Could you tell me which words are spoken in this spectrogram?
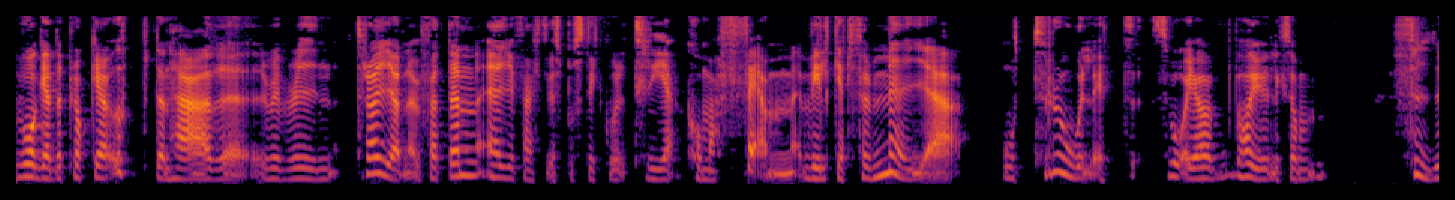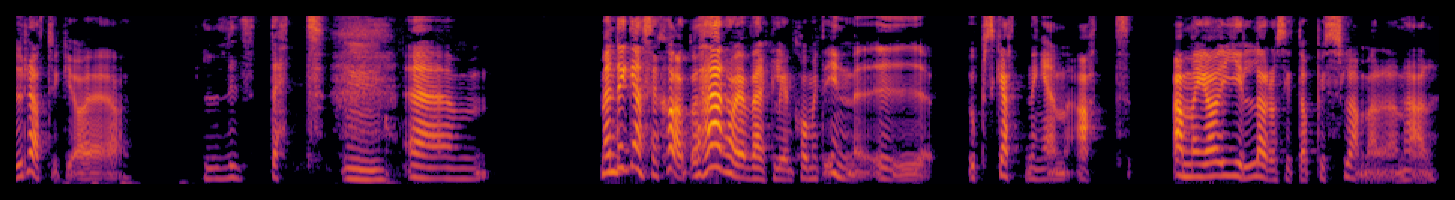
vågade plocka upp den här eh, Riverine-tröjan nu. För att den är ju faktiskt på stickor 3,5. Vilket för mig är otroligt svårt. Jag har ju liksom fyra tycker jag är litet. Mm. Um, men det är ganska skönt. Och här har jag verkligen kommit in i uppskattningen att ja, men jag gillar att sitta och pyssla med den här.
